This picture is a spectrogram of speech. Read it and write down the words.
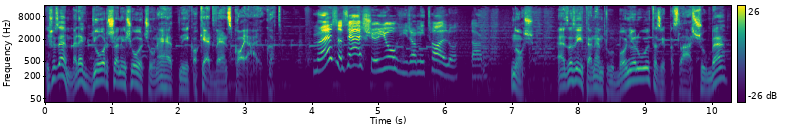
és az emberek gyorsan és olcsón ehetnék a kedvenc kajájukat. Na ez az első jó hír, amit hallottam. Nos, ez az étel nem túl bonyolult, azért azt lássuk be,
